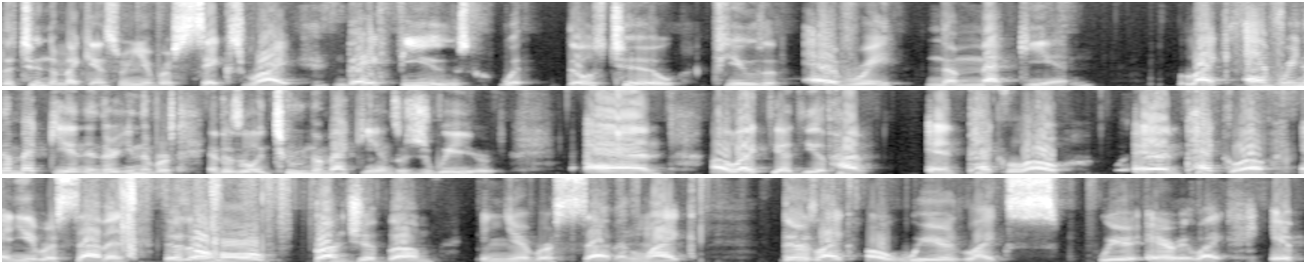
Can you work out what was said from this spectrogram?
the two Namekians from Universe 6, right? They fuse with those two, fuse with every Namekian. Like, every Namekian in their universe, and there's only two Namekians, which is weird. And I like the idea of having, and Peklo and Piccolo in Universe 7, there's a whole bunch of them in universe seven. Like, there's like a weird, like, weird area. Like, if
